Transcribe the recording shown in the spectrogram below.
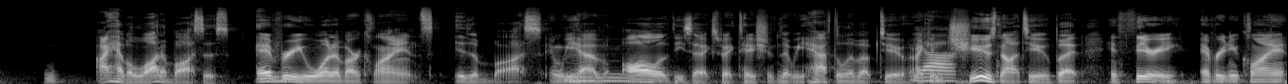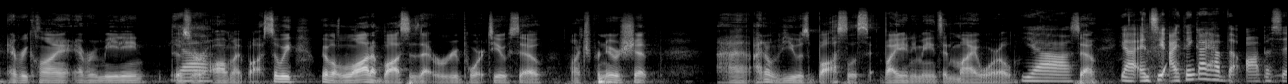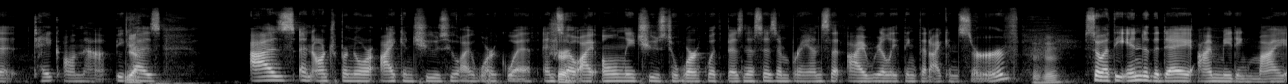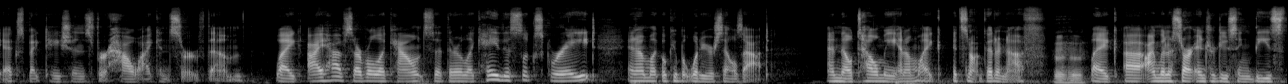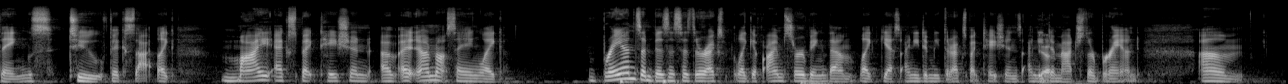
I have a lot of bosses. Every Mm-hmm. one of our clients is a boss, and we have Mm. all of these expectations that we have to live up to. I can choose not to, but in theory, every new client, every client, every meeting, those are all my boss. So we, we have a lot of bosses that we report to. So entrepreneurship, uh, I don't view as bossless by any means in my world. Yeah. So Yeah, and see, I think I have the opposite take on that because as an entrepreneur, I can choose who I work with, and Sure. so I only choose to work with businesses and brands that I really think that I can serve. Mm-hmm. So at the end of the day, I'm meeting my expectations for how I can serve them. Like I have several accounts that they're like, "Hey, this looks great," and I'm like, "Okay, but what are your sales at?" and they'll tell me and i'm like it's not good enough like uh, i'm going to start introducing these things to fix that like my expectation of and i'm not saying like brands and businesses they're ex- like if i'm serving them like yes i need to meet their expectations i need Yeah. to match their brand um,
